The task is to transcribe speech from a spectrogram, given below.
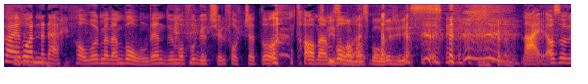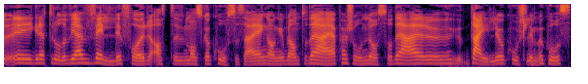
hva er rådene der? Halvor, med den bollen din, du må for guds skyld fortsette å ta med en bolle. Spise mammas boller. Yes! Nei, altså i Grete Rode, vi er veldig for at man skal kose seg en gang iblant. Og det er jeg personlig også. Det er uh, deilig og koselig med kos.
